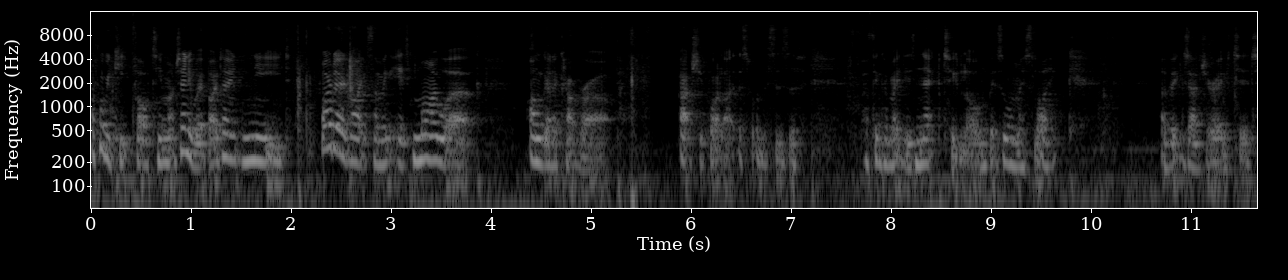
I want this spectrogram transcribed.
I probably keep far too much anyway, but I don't need, if I don't like something, it's my work, I'm going to cover up. I actually quite like this one. This is a, I think I made his neck too long, but it's almost like I've exaggerated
